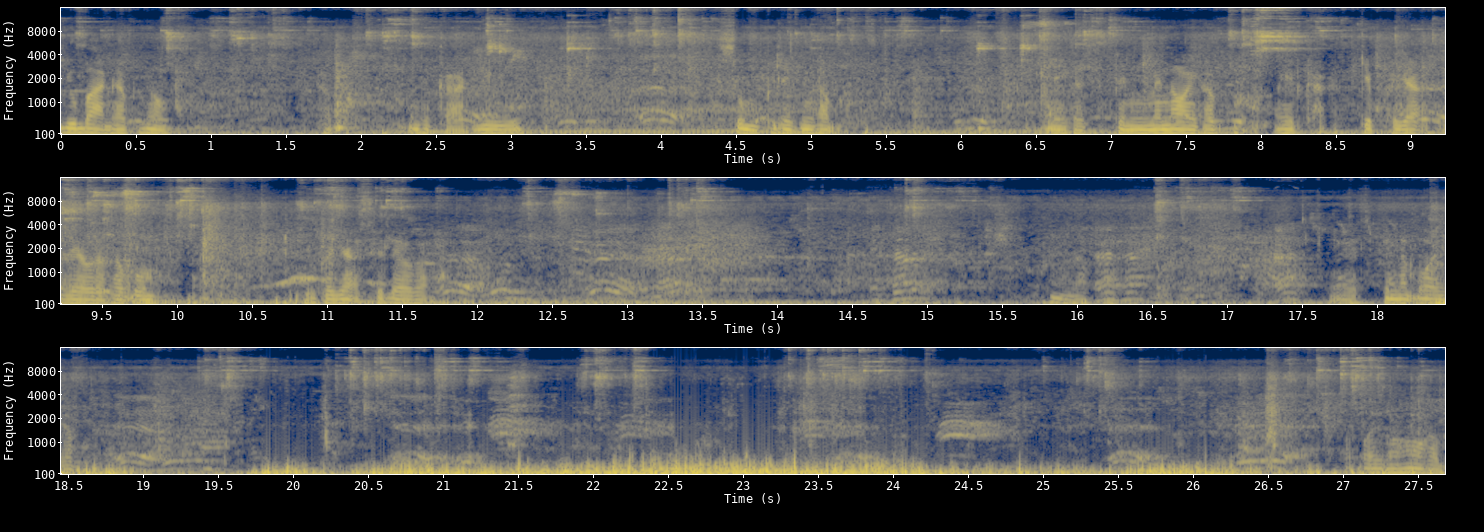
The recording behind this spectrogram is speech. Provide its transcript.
อยู่บ้านครับพี่น้องครับบรรยากาศอยู่สุ่มพิเล็กนครับนี่ก็จะเป็นแม่น้อยครับเอาเฮ็ดขะเก็บขยะเสร็จแล้วนะครับผมเก็บขยะเสร็จแล้วก็นี่ครับ นี่ก็จะเป็นน้ำอ้อยครับอ้อยของห้อครับ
